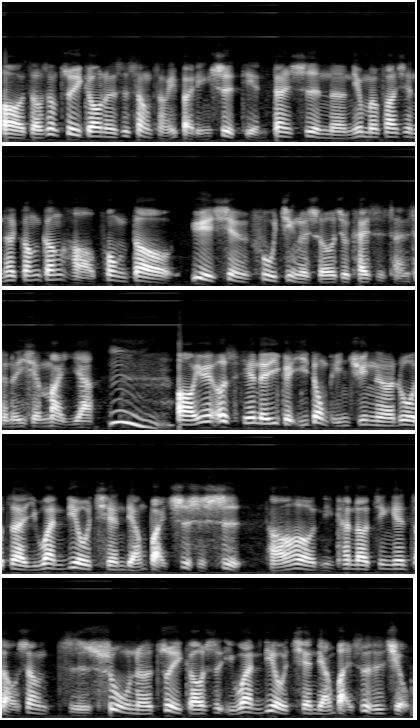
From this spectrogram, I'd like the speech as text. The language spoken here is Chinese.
哦，早上最高呢是上涨一百零四点，但是呢，你有没有发现它刚刚好碰到月线附近的时候，就开始产生了一些卖压？嗯，哦，因为二十天的一个移动平均呢落在一万六千两百四十四。然后你看到今天早上指数呢，最高是一万六千两百四十九，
